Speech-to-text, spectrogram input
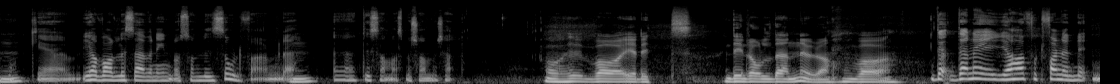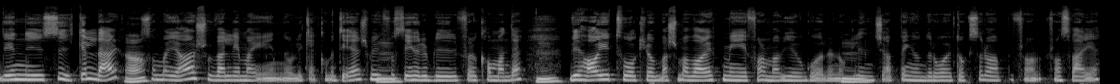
Mm. Och, eh, jag valdes även in då som vice ordförande mm. eh, tillsammans med Jean Michel. Och hur, vad är ditt, din roll där nu då? Vad, Den, den är, jag har fortfarande, det är en ny cykel där Ja. som man gör. Så väljer man in olika kommittéer. Så vi får se hur det blir för kommande. Mm. Vi har ju två klubbar som har varit med i form av Djurgården och Linköping under året också då, från, från Sverige.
